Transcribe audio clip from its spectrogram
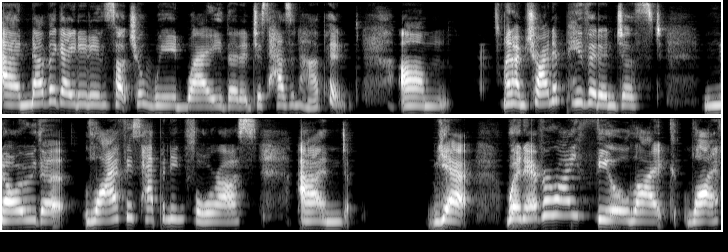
and navigated in such a weird way that it just hasn't happened. Um, and I'm trying to pivot and just know that life is happening for us. And yeah, whenever I feel like life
